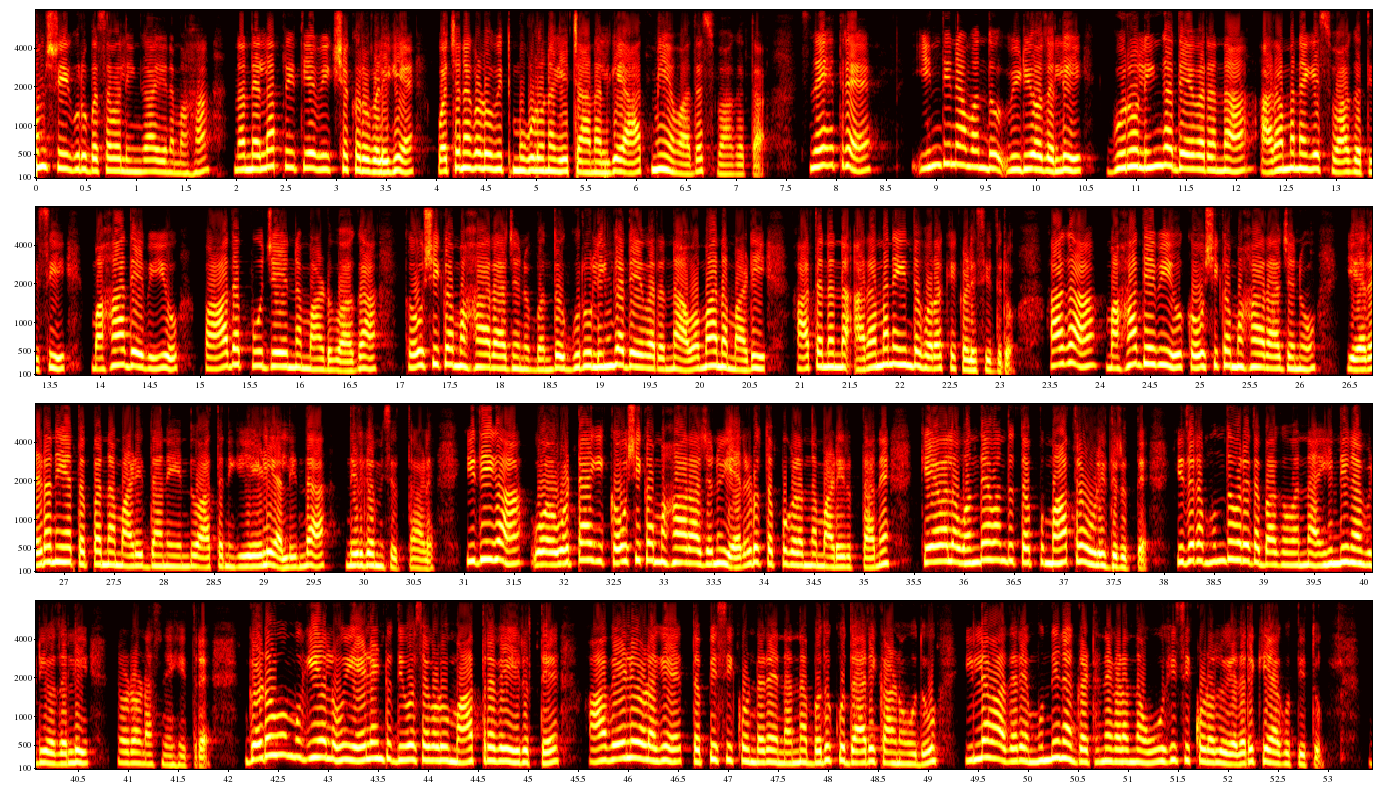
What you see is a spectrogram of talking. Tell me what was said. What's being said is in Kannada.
ಓಂ ಶ್ರೀ ಗುರು ಬಸವಲಿಂಗಾಯ ನಮಃ. ನನ್ನೆಲ್ಲ ಪ್ರೀತಿಯ ವೀಕ್ಷಕರುಗಳಿಗೆ, ವಚನಗಳು ವಿತ್ ಮುಗುಳುನಗೆ ಚಾನಲ್ಗೆ ಆತ್ಮೀಯವಾದ ಸ್ವಾಗತ. ಸ್ನೇಹಿತರೆ, ಇಂದಿನ ಒಂದು ವಿಡಿಯೋದಲ್ಲಿ ಗುರುಲಿಂಗ ದೇವರನ್ನ ಅರಮನೆಗೆ ಸ್ವಾಗತಿಸಿ ಮಹಾದೇವಿಯು ಪಾದ ಪೂಜೆಯನ್ನ ಮಾಡುವಾಗ ಕೌಶಿಕ ಮಹಾರಾಜನು ಬಂದು ಗುರುಲಿಂಗ ದೇವರನ್ನ ಅವಮಾನ ಮಾಡಿ ಆತನನ್ನ ಅರಮನೆಯಿಂದ ಹೊರಕ್ಕೆ ಕಳಿಸಿದರು. ಆಗ ಮಹಾದೇವಿಯು ಕೌಶಿಕ ಮಹಾರಾಜನು ಎರಡನೆಯ ತಪ್ಪನ್ನ ಮಾಡಿದ್ದಾನೆ ಎಂದು ಆತನಿಗೆ ಹೇಳಿ ಅಲ್ಲಿಂದ ನಿರ್ಗಮಿಸುತ್ತಾಳೆ. ಇದೀಗ ಒಟ್ಟಾಗಿ ಕೌಶಿಕ ಮಹಾರಾಜನು ಎರಡು ತಪ್ಪುಗಳನ್ನು ಮಾಡಿರುತ್ತಾನೆ. ಕೇವಲ ಒಂದೇ ಒಂದು ತಪ್ಪು ಮಾತ್ರ ಉಳಿದಿರುತ್ತೆ. ಇದರ ಮುಂದುವರೆದ ಭಾಗವನ್ನ ಹಿಂದಿನ ವಿಡಿಯೋದಲ್ಲಿ ನೋಡೋಣ ಸ್ನೇಹಿತರೆ. ಗಡುವು ಮುಗಿಯಲು ಏಳೆಂಟು ದಿವಸಗಳು ಮಾತ್ರವೇ ಇರುತ್ತೆ. ಆ ವೇಳೆಯೊಳಗೆ ತಪ್ಪಿಸಿಕೊಂಡರೆ ನನ್ನ ಬದುಕು ದಾರಿ ಕಾಣುವುದು, ಇಲ್ಲವಾದರೆ ಮುಂದಿನ ಘಟನೆಗಳನ್ನು ಊಹಿಸಿಕೊಳ್ಳಲು ಹೆದರಿಕೆಯಾಗುತ್ತಿತ್ತು.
